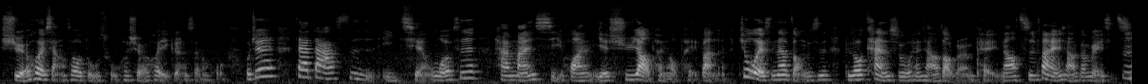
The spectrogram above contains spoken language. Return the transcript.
学会享受独处，或学会一个人生活。我觉得在大四以前，我是还蛮喜欢，也需要朋友陪伴的。就我也是那种，就是比如说看书，很想要找个人陪，然后吃饭也想要跟别人一起吃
